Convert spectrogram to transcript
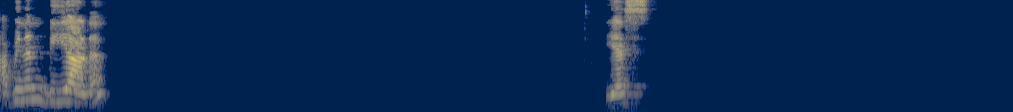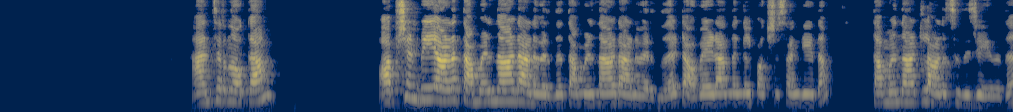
അഭിനന്ദ് ബി ആണ്. യെസ് ആൻസർ നോക്കാം. ഓപ്ഷൻ ബി ആണ് തമിഴ്നാടാണ് വരുന്നത്. തമിഴ്നാടാണ് വരുന്നത് കേട്ടോ. വേടാന്തങ്കൽ പക്ഷിസങ്കേതം തമിഴ്നാട്ടിലാണ് സ്ഥിതി ചെയ്യുന്നത്.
